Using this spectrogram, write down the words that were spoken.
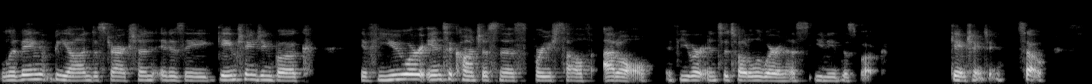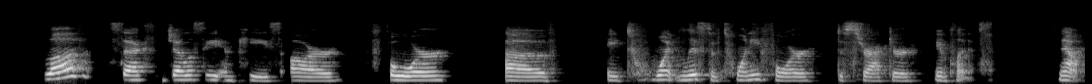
Living Beyond Distraction. It is a game changing book. If you are into consciousness for yourself at all, if you are into total awareness, you need this book. Game changing. So, love sex, jealousy, and peace are four of a tw- list of 24 distractor implants. Now,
